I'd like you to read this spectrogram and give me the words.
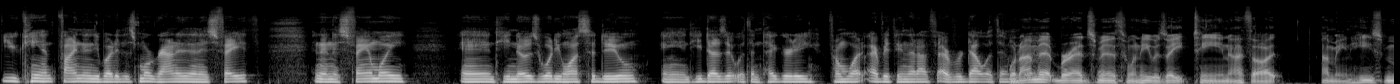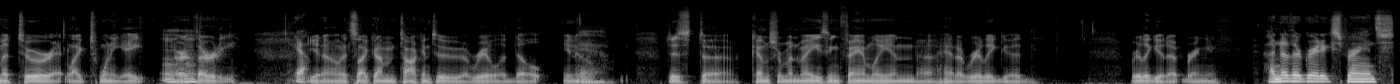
You can't find anybody that's more grounded in his faith and in his family, and he knows what he wants to do, and he does it with integrity. From what everything that I've ever dealt with him, When I met Brad Smith when he was 18, I thought, I mean, he's mature at like 28 or 30. Mm-hmm. Yeah. You know, it's like I'm talking to a real adult, you know. Yeah. Just uh, comes from an amazing family and uh, had a really good, really good upbringing. another great experience.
